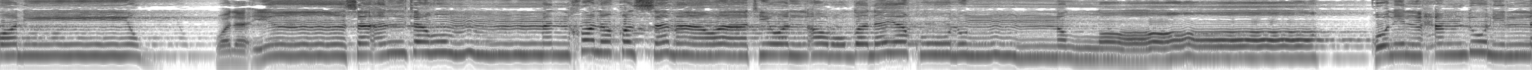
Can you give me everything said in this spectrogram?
غليظ ولئن سالتهم من خلق السماوات والارض ليقولن الله قل الحمد لله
